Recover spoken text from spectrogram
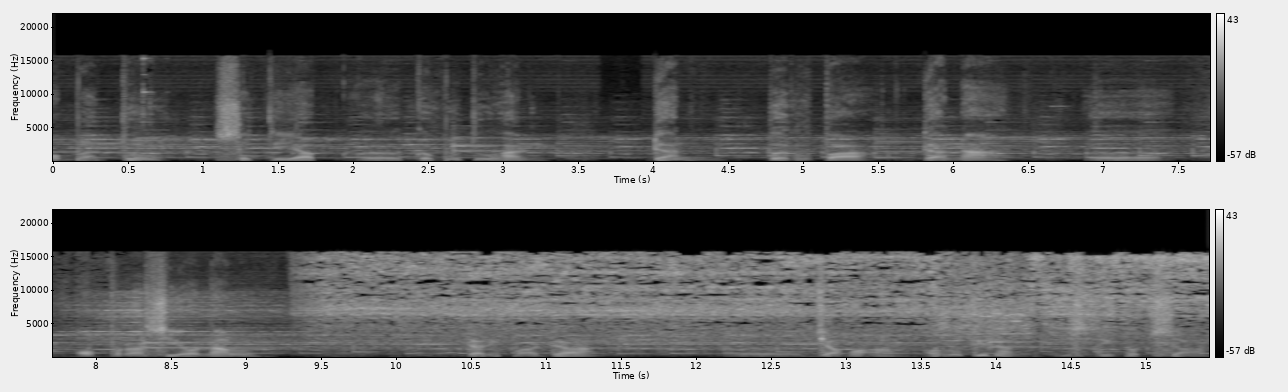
membantu setiap eh, kebutuhan dan berupa dana eh, operasional daripada jamaah rutinan istiqomah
